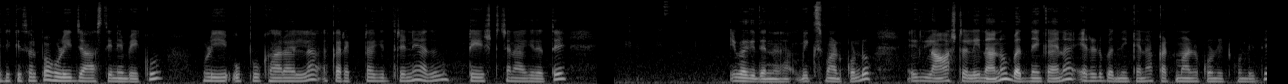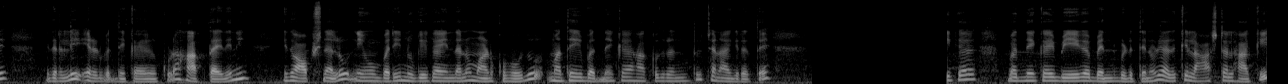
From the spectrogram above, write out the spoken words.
ಇದಕ್ಕೆ ಸ್ವಲ್ಪ ಹುಳಿ ಜಾಸ್ತಿನೇ ಬೇಕು. ಹುಳಿ, ಉಪ್ಪು, ಖಾರ ಎಲ್ಲ ಕರೆಕ್ಟಾಗಿದ್ರೇ ಅದು ಟೇಸ್ಟ್ ಚೆನ್ನಾಗಿರುತ್ತೆ. ಇವಾಗ ಇದನ್ನು ಮಿಕ್ಸ್ ಮಾಡಿಕೊಂಡು, ಈಗ ಲಾಸ್ಟಲ್ಲಿ ನಾನು ಬದನೆಕಾಯಿನ, ಎರಡು ಬದನೆಕಾಯಿನ ಕಟ್ ಮಾಡ್ಕೊಂಡು ಇಟ್ಕೊಂಡಿದ್ದೆ. ಇದರಲ್ಲಿ ಎರಡು ಬದನೆಕಾಯಿ ಕೂಡ ಹಾಕ್ತಾಯಿದ್ದೀನಿ ಇದು ಆಪ್ಷನಲ್ಲು ನೀವು ಬರೀ ನುಗ್ಗೆಕಾಯಿಂದನೂ ಮಾಡ್ಕೋಬೋದು. ಮತ್ತು ಈ ಬದನೆಕಾಯಿ ಹಾಕೋದ್ರಂತೂ ಚೆನ್ನಾಗಿರುತ್ತೆ. ಈಗ ಬದನೆಕಾಯಿ ಬೇಗ ಬೆಂದುಬಿಡುತ್ತೆ ನೋಡಿ, ಅದಕ್ಕೆ ಲಾಸ್ಟಲ್ಲಿ ಹಾಕಿ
